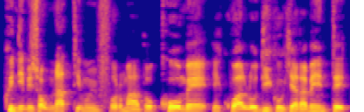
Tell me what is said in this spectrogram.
quindi mi sono un attimo informato come, e qua lo dico chiaramente,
